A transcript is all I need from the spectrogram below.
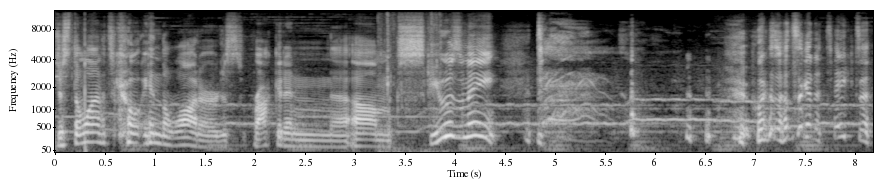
Just don't want it to go in the water. Just rock it in... Uh, um, excuse me? What's it gonna take to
